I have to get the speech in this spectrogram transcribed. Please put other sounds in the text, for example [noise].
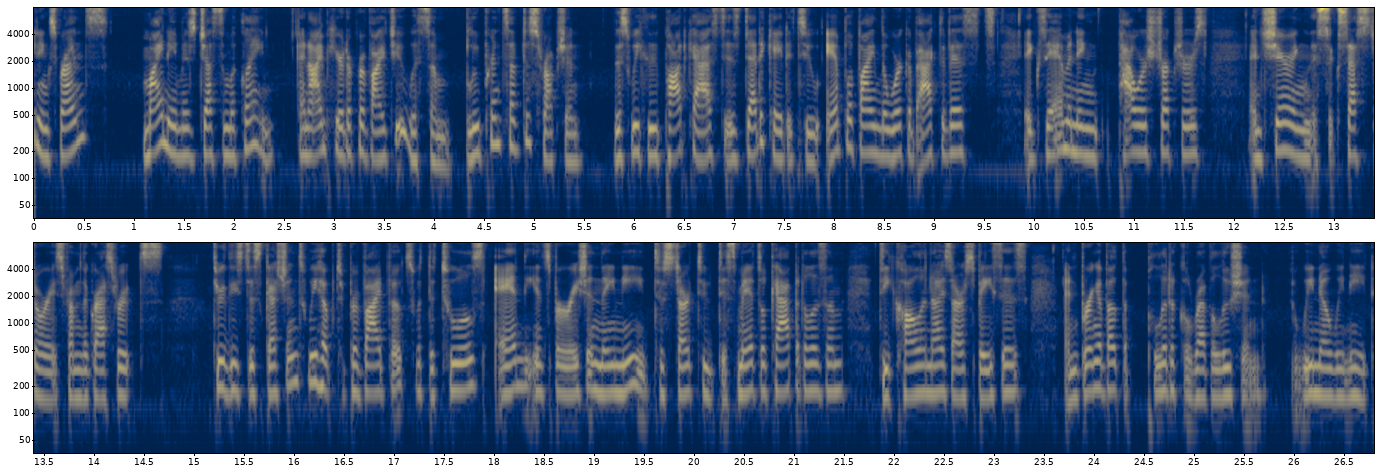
Greetings, friends. My name is Jessa McLean, and I'm here to provide you with some blueprints of disruption. This weekly podcast is dedicated to amplifying the work of activists, examining power structures, and sharing the success stories from the grassroots. Through these discussions, we hope to provide folks with the tools and the inspiration they need to start to dismantle capitalism, decolonize our spaces, and bring about the political revolution that we know we need.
